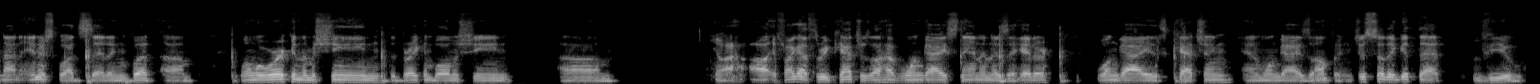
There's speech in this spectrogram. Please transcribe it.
not an inner squad setting, but um, when we're working the machine, the breaking ball machine, um, you know, I, I, if I got three catchers, I'll have one guy standing as a hitter, one guy is catching, and one guy is umping, just so they get that view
